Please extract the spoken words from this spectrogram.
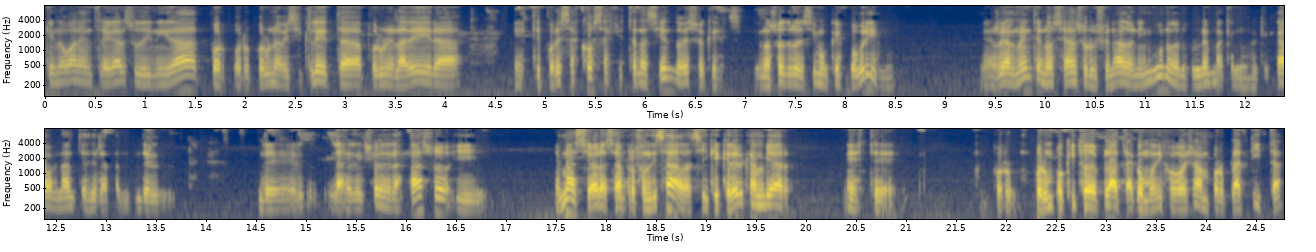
Que no van a entregar su dignidad por, por, por una bicicleta, por una heladera, este, por esas cosas que están haciendo, eso que nosotros decimos que es pobrismo. Realmente no se han solucionado ninguno de los problemas que nos quejaban antes de, la, del, de las elecciones de las PASO y es más, y ahora se han profundizado, así que querer cambiar este, por, por, un poquito de plata, como dijo Goyán, por platita,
